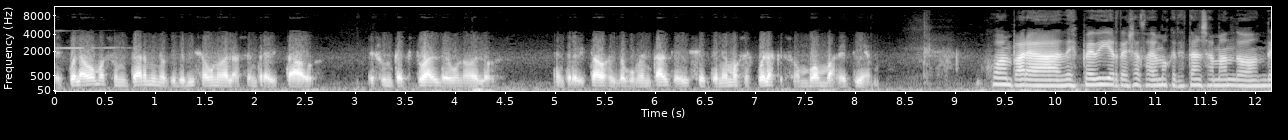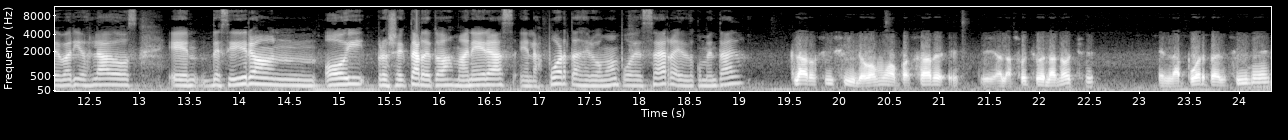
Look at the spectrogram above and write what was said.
Escuela Bomba es un término que utiliza uno de los entrevistados es un textual de uno de los entrevistados del documental que dice tenemos escuelas que son bombas de tiempo. Juan, para despedirte, ya sabemos que te están llamando de varios lados. Eh, ¿Decidieron hoy proyectar de todas maneras en las puertas del Gomón, puede ser, el documental? Claro, sí, sí, lo vamos a pasar este, a las 8 de la noche en la puerta del cine,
